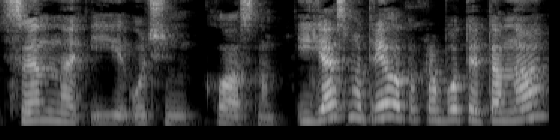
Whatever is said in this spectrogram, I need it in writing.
ценно и очень классно. И я смотрела, как работает она,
